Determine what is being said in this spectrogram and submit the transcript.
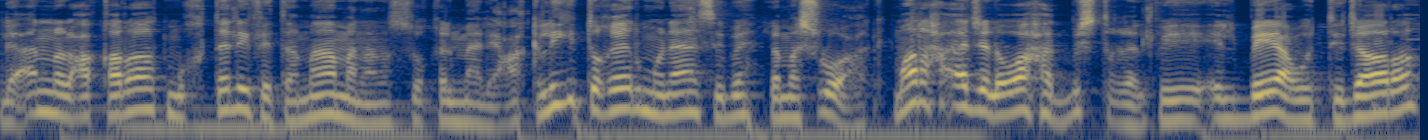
لأنه العقارات مختلفة تماما عن السوق المالي. عقليته غير مناسبة لمشروعك. ما راح أجي لواحد بيشتغل في البيع والتجارة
